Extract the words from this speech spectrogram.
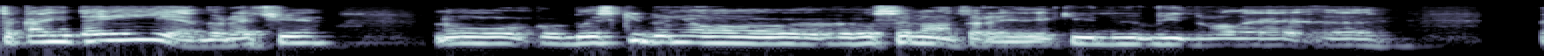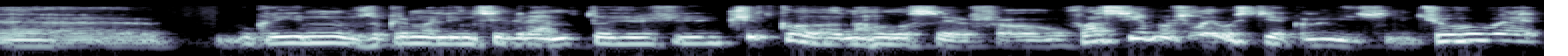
така ідея є. До речі, ну близькі до нього сенатори, які відвідували е, е, Україну, зокрема Лінсі Грем, то чітко наголосив, що у вас є можливості економічні. Чого ви?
